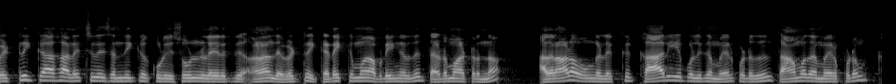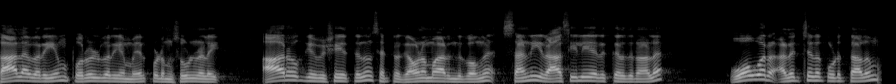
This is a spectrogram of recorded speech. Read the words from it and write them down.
வெற்றிக்காக அலைச்சலை சந்திக்கக்கூடிய சூழ்நிலை இருக்குது ஆனால் அந்த வெற்றி கிடைக்குமா அப்படிங்கிறது தடுமாற்றம் தான். அதனால் உங்களுக்கு காரிய பலிதம் ஏற்படுவதில் தாமதம் ஏற்படும் கால விரயம் பொருள் விரயம் ஏற்படும் சூழ்நிலை. ஆரோக்கிய விஷயத்திலும் சற்று கவனமாக இருந்துக்கோங்க. சனி ராசியிலே இருக்கிறதுனால ஓவர் அலைச்சலை கொடுத்தாலும்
